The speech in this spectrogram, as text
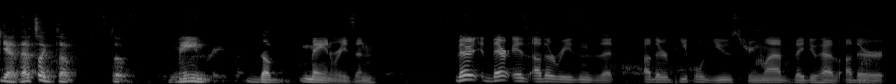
Yeah, that's like the the main reason. the main reason. There there is other reasons that other people use Streamlabs. They do have other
